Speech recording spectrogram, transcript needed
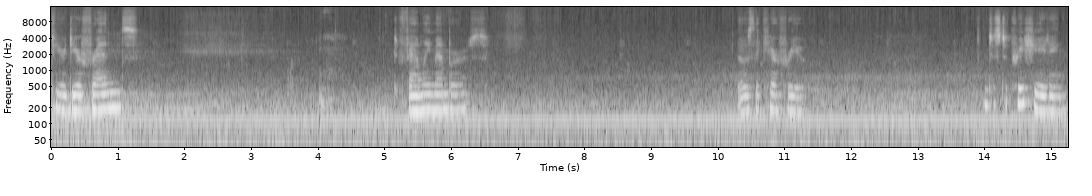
to your dear friends, to family members, those that care for you. And just appreciating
